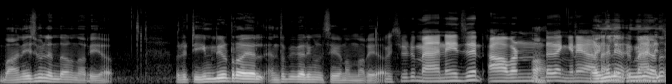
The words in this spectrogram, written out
മാനേജ്മെന്റ് എന്താണെന്ന് അറിയുക ഒരു ടീം ലീഡർ ആയാൽ എന്തൊക്കെ കാര്യങ്ങൾ ചെയ്യണം എന്നറിയാം മാനേജർ എങ്ങനെയാണ്?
